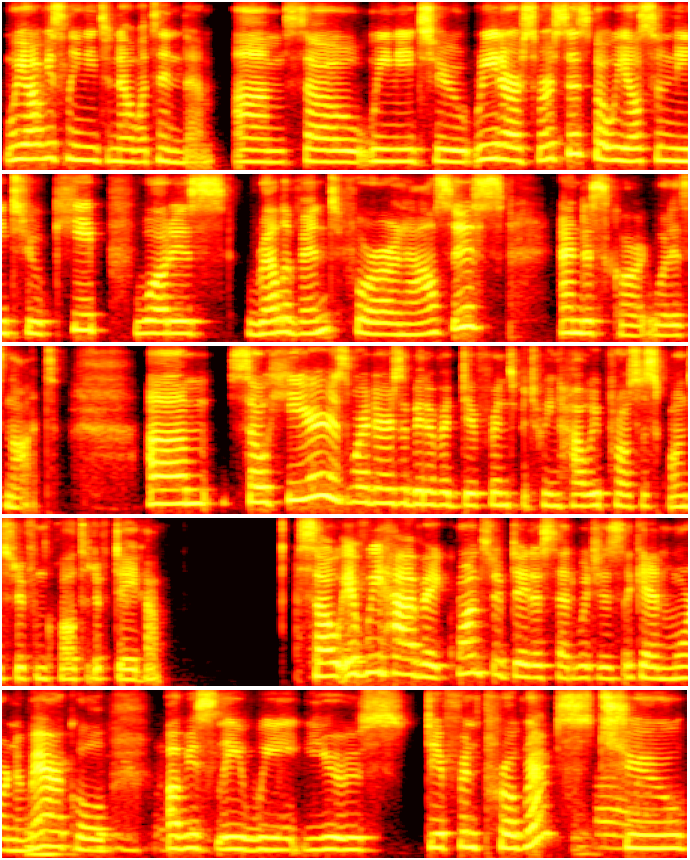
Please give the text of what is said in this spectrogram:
we obviously need to know what's in them. Um, so we need to read our sources, but we also need to keep what is relevant for our analysis and discard what is not. Um, so here is where there's a bit of a difference between how we process quantitative and qualitative data. So if we have a quantitative data set, which is again more numerical, obviously we use different programs to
